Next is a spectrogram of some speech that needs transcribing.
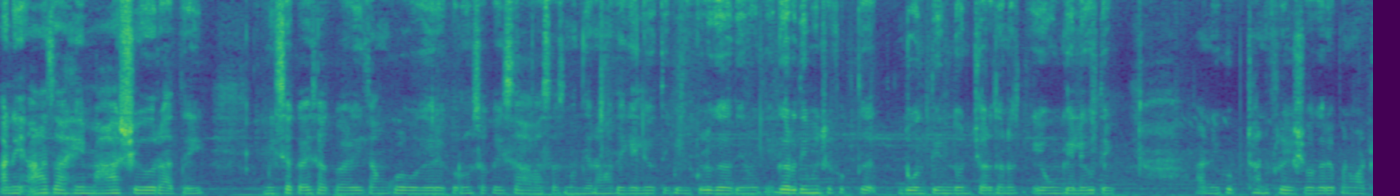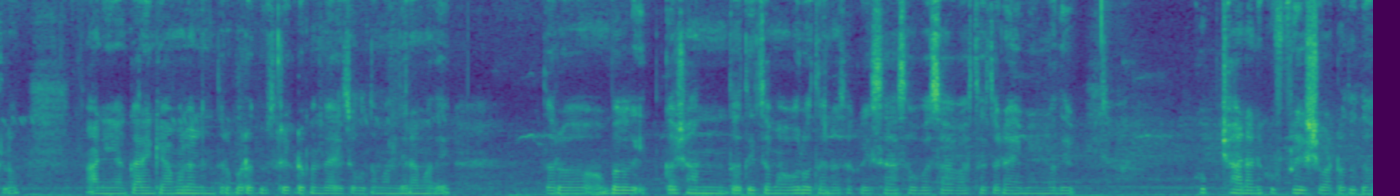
आणि आज आहे महाशिवरात्री. मी सकाळी सकाळी आंघोळ वगैरे करून सकाळी सहा वाजताच मंदिरामध्ये गेले होते. बिलकुल गर्दी नव्हती. गर्दी म्हणजे फक्त दोन तीन दोन चार जणच येऊन गेले होते. आणि खूप छान फ्रेश वगैरे पण वाटलं. आणि कारण की आम्हाला नंतर परत दुसरीकडे पण जायचं होतं मंदिरामध्ये. तर बघा इतकं शांततेचा माहोल होता ना सकाळी सहा सव्वा सहा वाजताच्या टायमिंगमध्ये खूप छान आणि खूप फ्रेश वाटत होतं.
